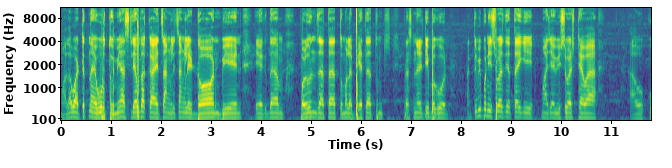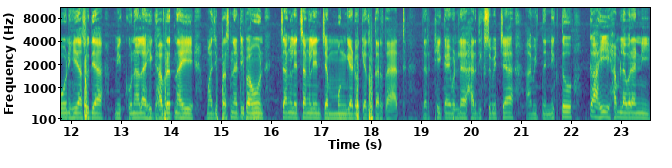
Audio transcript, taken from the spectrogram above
मला वाटत नाही हो. तुम्ही असल्या होता काय? चांगले चांगले डॉन बेन एकदम पळून जातात. तुम्हाला भेतात तुमची पर्सनॅलिटी बघून. आणि तुम्ही पण विश्वास देताय की माझ्या विश्वास ठेवा. अहो कोणही असू द्या. मी कुणालाही घाबरत नाही. माझी पर्सनॅलिटी पाहून चांगल्या चांगल्यांच्या मुंग्या डोक्यात उतरतात. तर ठीक आहे म्हटलं हार्दिक शुभेच्छा. आम्ही इथनं निघतो. काही हमलावरांनी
